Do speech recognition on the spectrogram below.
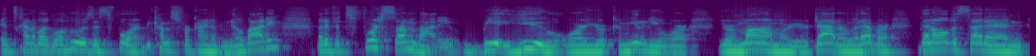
it's kind of like, well, who is this for? It becomes for kind of nobody. But if it's for somebody, be it you or your community or your mom or your dad or whatever, then all of a sudden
